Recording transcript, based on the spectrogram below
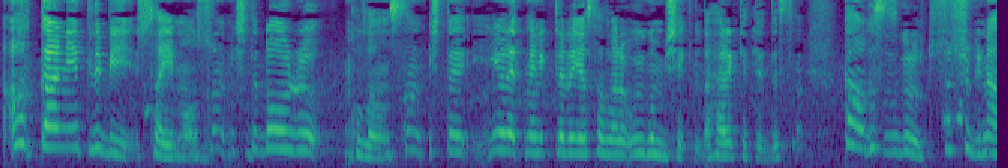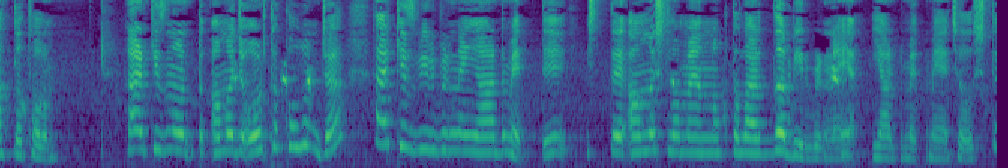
hakkaniyetli bir sayım olsun. işte doğru kullanılsın. işte yönetmeliklere, yasalara uygun bir şekilde hareket edilsin. Kavgasız gürültüsüz şu günü atlatalım. Herkesin orta- amacı ortak olunca herkes birbirine yardım etti. İşte anlaşılamayan noktalarda da birbirine ya- yardım etmeye çalıştı.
